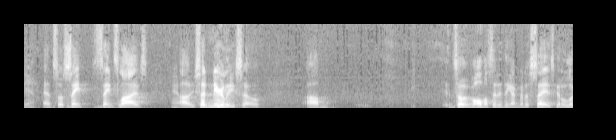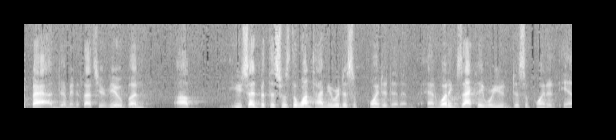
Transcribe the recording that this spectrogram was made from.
yeah. And so saint, saints' lives. Yeah. Uh, you said nearly so. Um, and so almost anything I'm going to say is going to look bad, I mean, if that's your view. But Hmm. uh, you said, but this was the one time you were disappointed in him. And what exactly were you disappointed in?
